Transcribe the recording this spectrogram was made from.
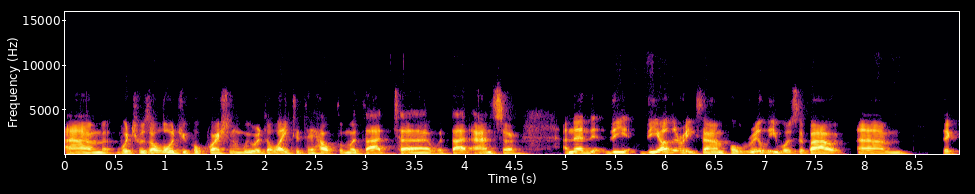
Um, which was a logical question. We were delighted to help them with that, uh, with that answer. And then the, the other example really was about um, the,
